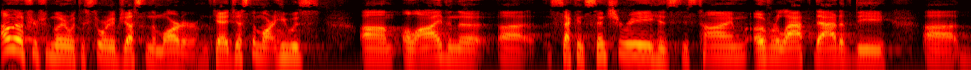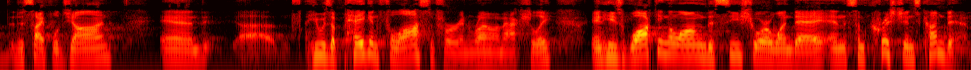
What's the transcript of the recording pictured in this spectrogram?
I don't know if you're familiar with the story of Justin the Martyr. Okay, Justin the Martyr, he was um, alive in the uh, second century. His, his time overlapped that of the, uh, the disciple John. And uh, he was a pagan philosopher in Rome, actually. And he's walking along the seashore one day, and some Christians come to him.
